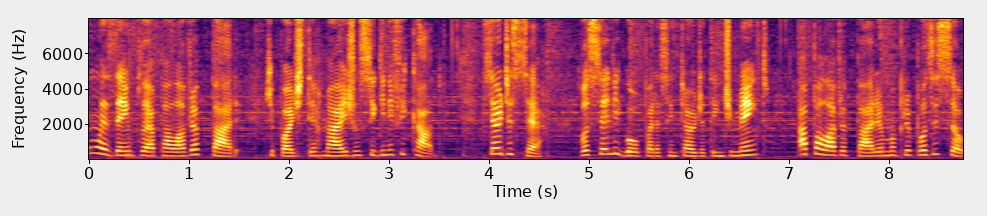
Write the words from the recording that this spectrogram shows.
Um exemplo é a palavra para, que pode ter mais de um significado. Se eu disser você ligou para a central de atendimento, a palavra para é uma preposição.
